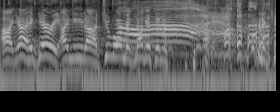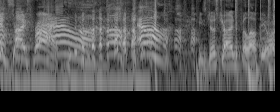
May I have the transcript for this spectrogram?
Uh, yeah, hey Gary, I need uh, two more McNuggets and a, and a kid-sized fry. He's just trying to fill out the order.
